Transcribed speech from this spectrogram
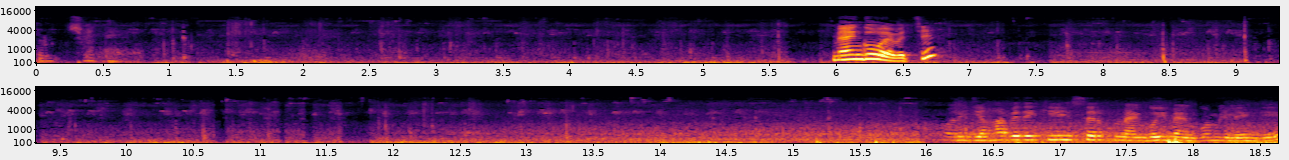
तो चलिए मैंगो है बच्चे। और यहाँ पे देखिए सिर्फ़ मैंगो ही मैंगो मिलेंगे।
